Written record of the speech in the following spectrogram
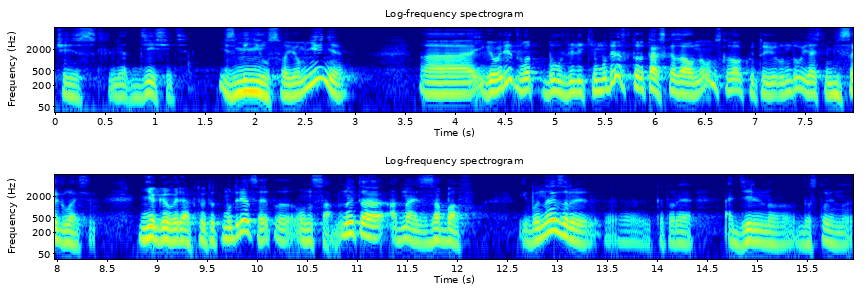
через лет 10 изменил свое мнение – и говорит, вот был великий мудрец, который так сказал, но он сказал какую-то ерунду, я с ним не согласен. Не говоря, кто этот мудрец, а это он сам. Ну, это одна из забав Ибн Эзры, э, которая отдельно достойна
